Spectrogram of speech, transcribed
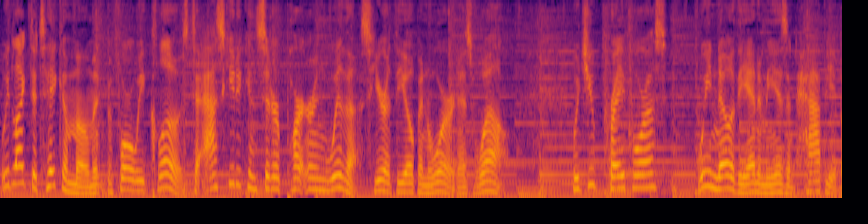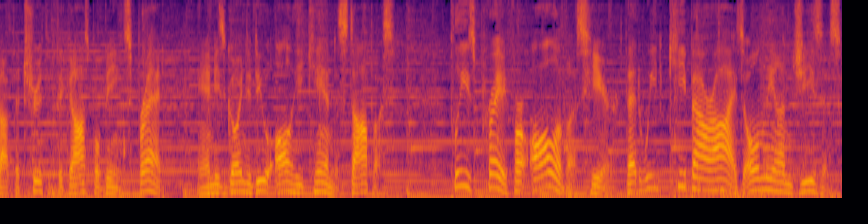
We'd like to take a moment before we close to ask you to consider partnering with us here at the Open Word as well. Would you pray for us? We know the enemy isn't happy about the truth of the gospel being spread, and he's going to do all he can to stop us. Please pray for all of us here that we'd keep our eyes only on Jesus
